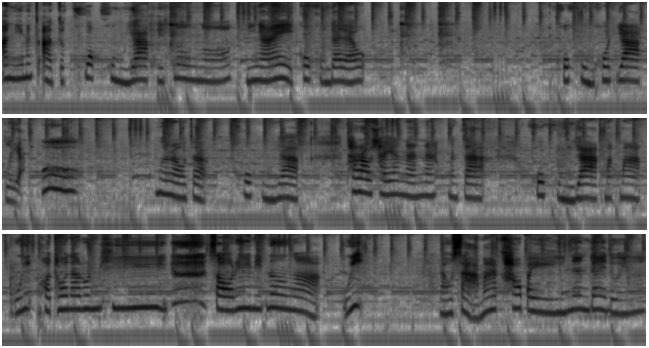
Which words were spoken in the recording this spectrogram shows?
อันนี้มันจะอาจจะควบคุมยากนิดนึงเนาะนี่ไงควบคุมได้แล้ว ควบคุมโคตรยากเลยอะเมื่อเราจะควบคุมยาก ถ้าเราใช้อันนั้นนะ มันจะควบคุมยากมากๆ อุ๊ย ขอโทษนะรุ่นพี่สอรี่นิดนึงอะอุ๊ย เราสามารถเข้าไปนั่นได้ด้วยนะ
